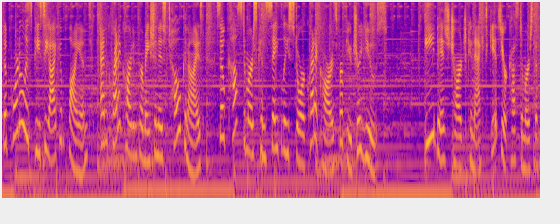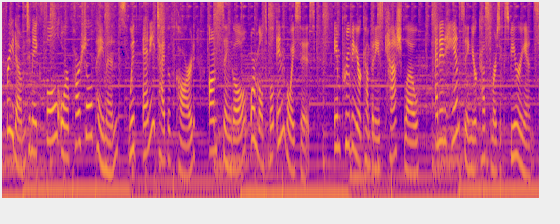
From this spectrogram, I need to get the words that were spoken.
The portal is PCI compliant, and credit card information is tokenized so customers can safely store credit cards for future use EBizCharge Connect gives your customers the freedom to make full or partial payments with any type of card on single or multiple invoices, improving your company's cash flow and enhancing your customers' experience.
